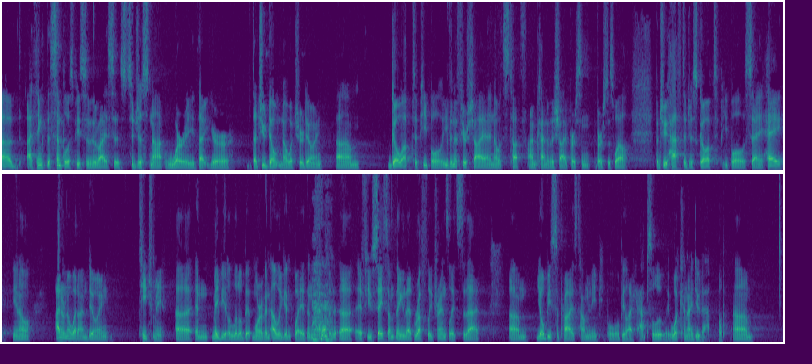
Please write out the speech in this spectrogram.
Uh, I think the simplest piece of advice is to just not worry that you're that you don't know what you're doing. Um, go up to people, even if you're shy. I know it's tough. I'm kind of a shy person first as well but you have to just go up to people, say, hey, you know, I don't know what I'm doing. Teach me. Uh, and maybe in a little bit more of an elegant way than that. but uh, if you say something that roughly translates to that, um, you'll be surprised how many people will be like, absolutely, what can I do to help? Um,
